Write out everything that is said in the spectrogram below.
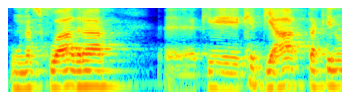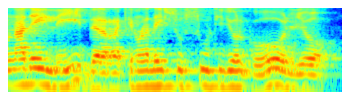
Una squadra eh, che, che è piatta, che non ha dei leader, che non ha dei sussulti di orgoglio.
